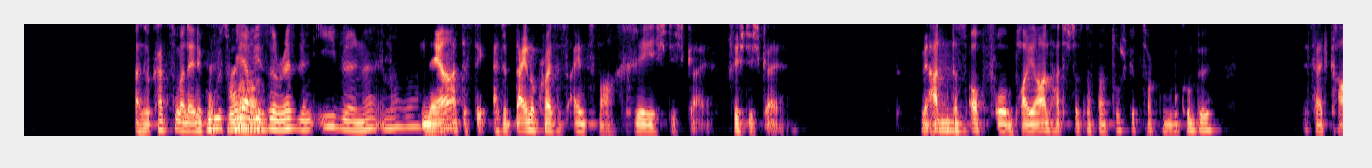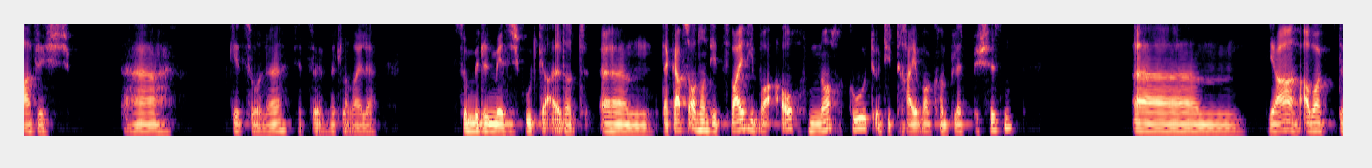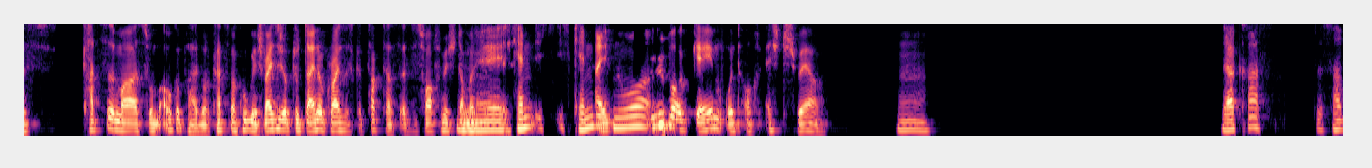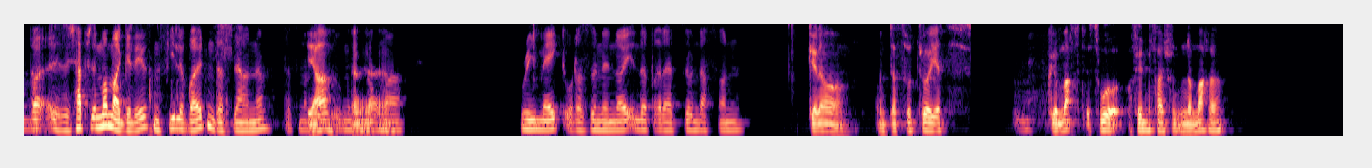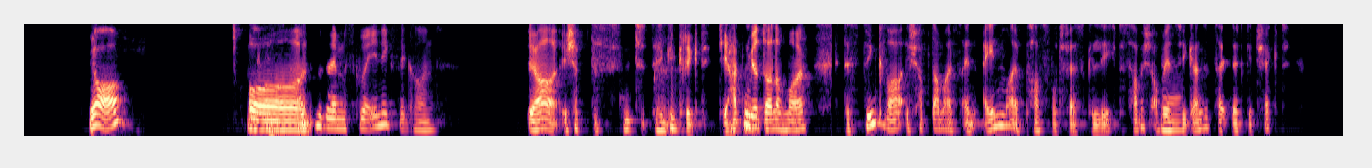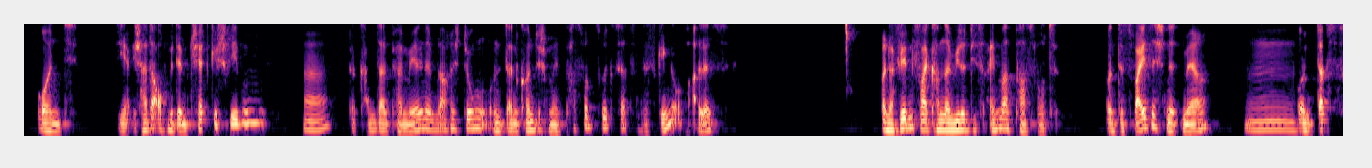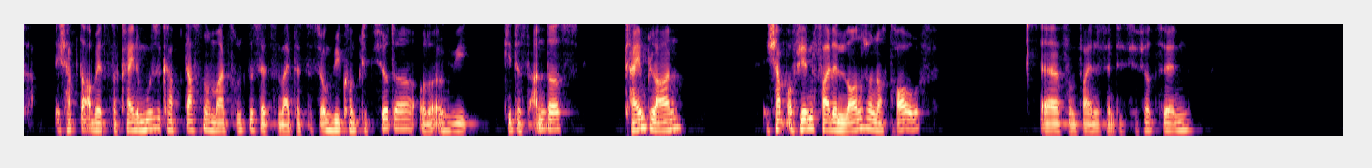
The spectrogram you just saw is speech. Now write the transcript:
Also kannst du mal deine Das Googles war ja wie so Resident Evil, ne? Immer so. Naja, das Ding, also Dino Crisis 1 war richtig geil. Richtig geil. Wir hatten Mhm. das auch vor ein paar Jahren, hatte ich das nochmal durchgezockt mit einem Kumpel. Ist halt grafisch, ah, geht so, ne? Jetzt äh, mittlerweile so mittelmäßig gut gealtert. Ähm, da gab es auch noch die 2, die war auch noch gut und die 3 war komplett beschissen. Ähm, ja, aber das kannst du mal so im Auge behalten. oder Kannst mal gucken. Ich weiß nicht, ob du Dino Crisis gezockt hast. Also es war für mich damals nee, ich kenne ich, ich kenn das ein nur. Übergame und auch echt schwer. Hm. Ja, krass. Das hab, also ich habe es immer mal gelesen, viele wollten das ja, ne? Dass man Ja, das irgendwie ja, ja, ja. nochmal remaked oder so eine Neuinterpretation davon. Genau. Und das wird wohl jetzt gemacht, ist wohl auf jeden Fall schon in der Mache. Ja. Und wie mit deinem Square Enix-Account? Ja, ich habe das nicht hingekriegt. Die hatten mir da nochmal. Das Ding war, ich habe damals ein Einmal-Passwort festgelegt. Das habe ich aber Ja. jetzt die ganze Zeit nicht gecheckt. Und die, ich hatte auch mit dem Chat geschrieben. Ja. Da kam dann per Mail eine Benachrichtigung und dann konnte ich mein Passwort zurücksetzen. Das ging auch alles. Und auf jeden Fall kam dann wieder dieses Einmal-Passwort. Und das weiß ich nicht mehr. Hm. Und das, ich habe da aber jetzt noch keine Musik gehabt, das nochmal zurückzusetzen, weil das ist irgendwie komplizierter oder irgendwie geht das anders. Kein Plan. Ich habe auf jeden Fall den Launcher noch drauf. Äh, vom Final Fantasy 14.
